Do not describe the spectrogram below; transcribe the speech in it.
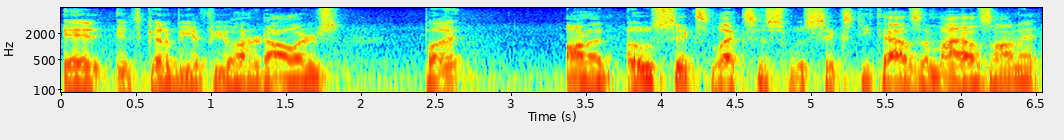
It it's going to be a few hundred dollars, but on an 06 Lexus with 60,000 miles on it,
